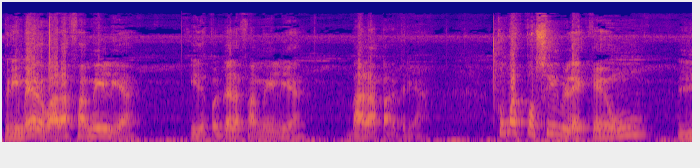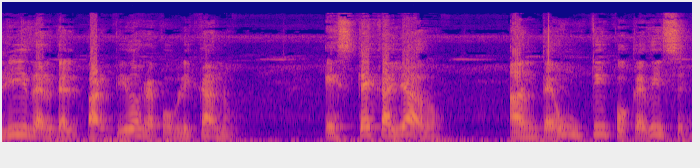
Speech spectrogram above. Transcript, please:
Primero va la familia y después de la familia va la patria. ¿Cómo es posible que un líder del Partido Republicano esté callado ante un tipo que dice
